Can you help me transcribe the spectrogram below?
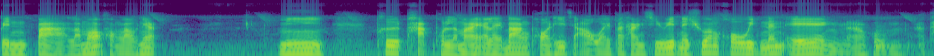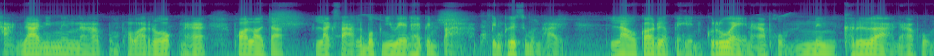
เป็นป่าละเมาะของเราเนี่ย มี พืชผักผลไม้อะไรบ้างพอที่จะเอาไว้ประทังชีวิตในช่วงโควิดนั่นเองนะครับผมถางหญ้นิดนึงนะครับ ผมเพราะว่ารกนะฮะเพราะเราจะรักษาระบบนิเวศให้เป็นป่า เป็นพืชสมุนไพรเราก็เหลือไปเห็นกล้วยนะครับผมหนึ่งเครือนะครับผม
